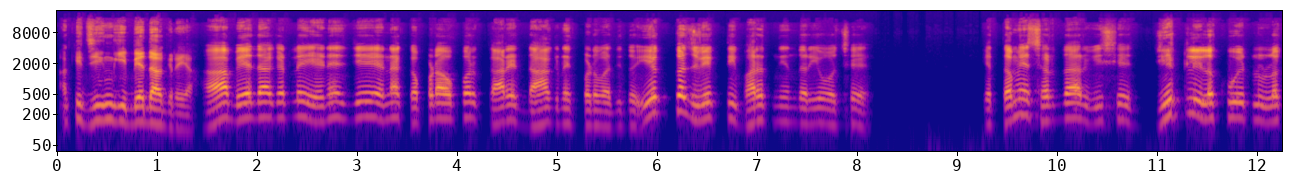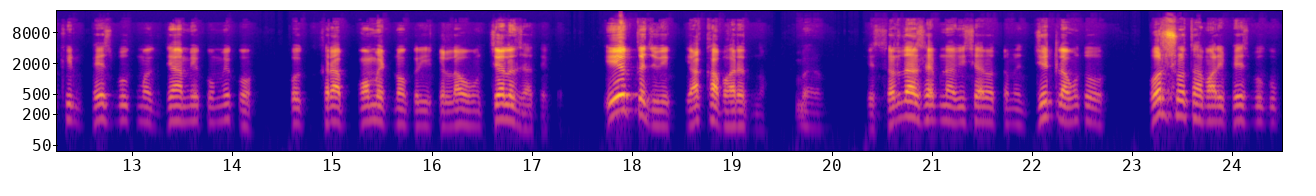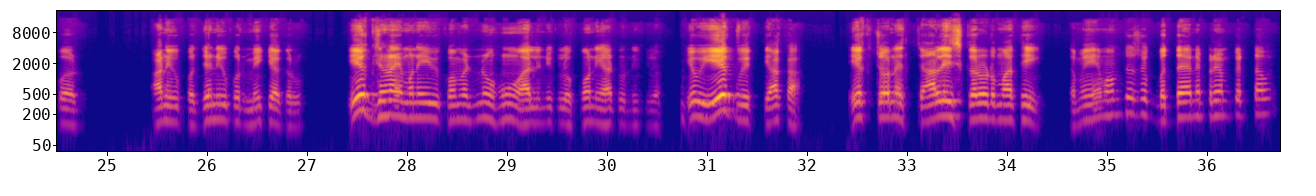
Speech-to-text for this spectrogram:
આખી જિંદગી બેદાગ રહ્યા. હા બેદાગ એટલે એને જે એના કપડા ઉપર કારે ડાઘ નથી પડવા દીધો. એક જ વ્યક્તિ ભારતની અંદર એવો છે કે તમે સરદાર વિશે જેટલી લખવું એટલું લખીને ફેસબુકમાં જ્યાં મેકો મેકો કોઈ ખરાબ કોમેન્ટ ન કરી કે લાવો હું ચેલેન્જ હાથે કરું. એક જ વ્યક્તિ આખા ભારતનો. બરાબર. કે સરદાર સાહેબના વિચારો તમે જેટલા હું તો વર્ષોથી મારી ફેસબુક ઉપર આની ઉપર જેની ઉપર મેક્યા કરું. એક જણાએ મને એવી કોમેન્ટનું હું હાલી નીકળ્યો? કોની હાટું નીકળ્યો? એવું એક વ્યક્તિ આખા એકસો ને ચાલીસ કરોડમાંથી તમે એમ સમજો છો કે બધા એને પ્રેમ કરતા હોય?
